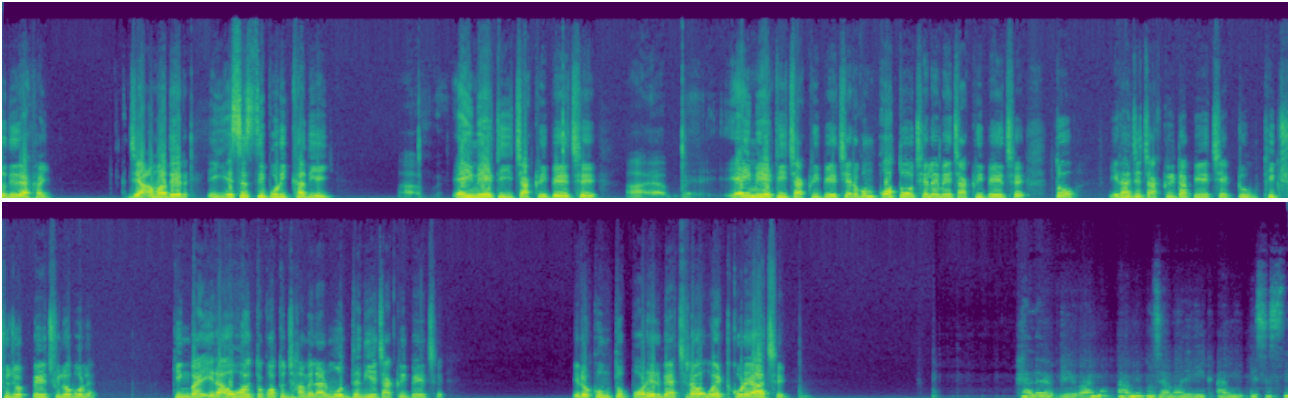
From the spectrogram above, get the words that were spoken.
যদি দেখাই, যে আমাদের এই এসএসসি পরীক্ষা দিয়েই এই মেয়েটি চাকরি পেয়েছে এই মেয়েটি চাকরি পেয়েছে, এরকম কত ছেলে মেয়ে চাকরি পেয়েছে। তো এরা যে চাকরিটা পেয়েছে একটু ঠিক সুযোগ পেয়েছিল বলে, কিংবা এরাও হয়তো কত ঝামেলার মধ্যে দিয়ে চাকরি পেয়েছে। এরকম তো পরের ব্যাচরাও ওয়েট করে আছে। হ্যালো এভরিওয়ান আমি পূজা মল্লিক আমি এসএসসি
